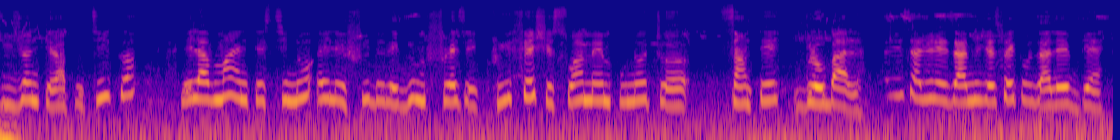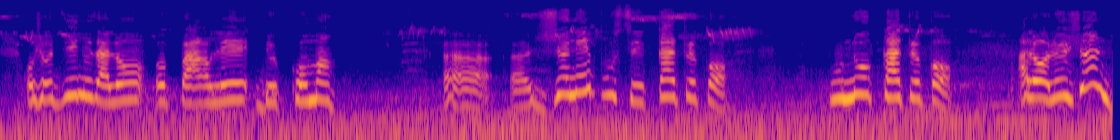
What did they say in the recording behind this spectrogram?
du jeûne thérapeutique, les lavements intestinaux et les fruits de légumes frais et crus faits chez soi-même pour notre santé globale. Salut, salut les amis, j'espère que vous allez bien. Aujourd'hui, nous allons parler de comment euh, euh, jeûner pour ces quatre corps, pour nos quatre corps. Alors le jeûne,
